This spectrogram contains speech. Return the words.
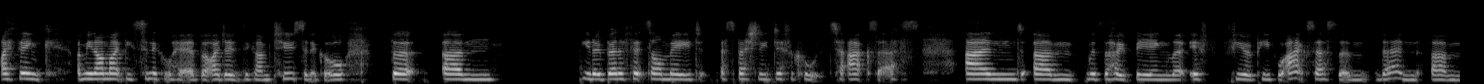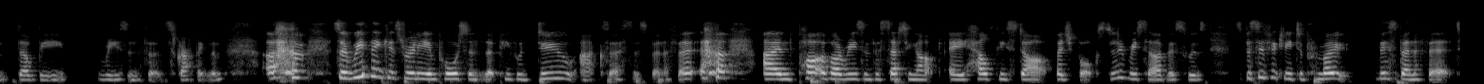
I think, I mean, I might be cynical here, but I don't think I'm too cynical, that um, you know benefits are made especially difficult to access and um, with the hope being that if fewer people access them then um, there'll be reason for scrapping them um, so we think it's really important that people do access this benefit and part of our reason for setting up a healthy start veg box delivery service was specifically to promote this benefit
